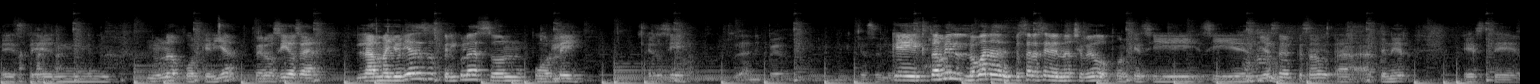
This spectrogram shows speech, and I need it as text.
este, en, una porquería. Pero sí, o sea, la mayoría de esas películas son por ley. Eso sí. Pues, ni pedo, Que también lo van a empezar a hacer en HBO, porque si, si ya están empezando a, a tener este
